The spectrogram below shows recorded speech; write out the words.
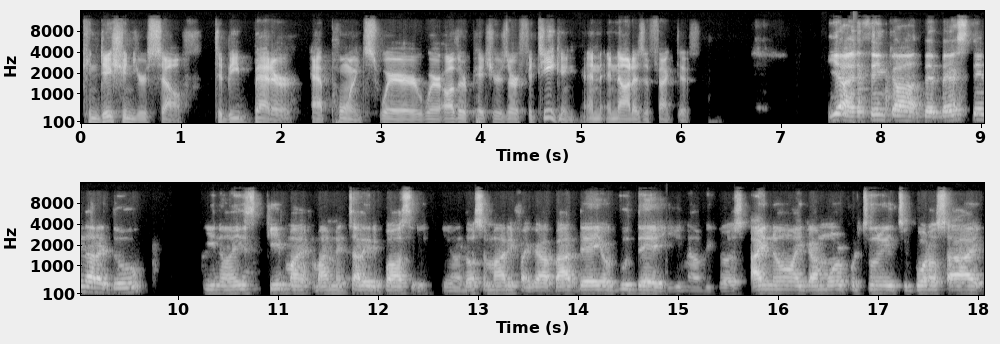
conditioned yourself to be better at points where where other pitchers are fatiguing and, and not as effective? Yeah i think uh, the best thing that i do you know is keep my, my mentality positive. You know it doesn't matter if i got a bad day or good day you know because i know i got more opportunity to go outside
